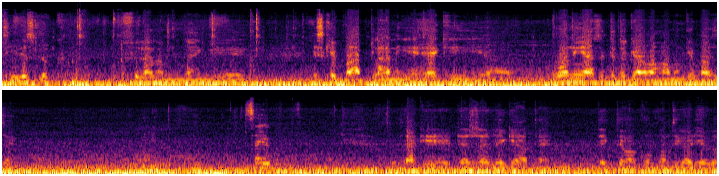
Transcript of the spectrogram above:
सीरियस लुक फ़िलहाल हम जाएँगे। इसके बाद प्लान ये है कि वो नहीं आ सकते तो क्या हुआ? हम उनके पास जाएँगे सही जाके टेस्ट ड्राइव लेके आते हैं। देखते हैं वहाँ कौन कौन सी गाड़ियों का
